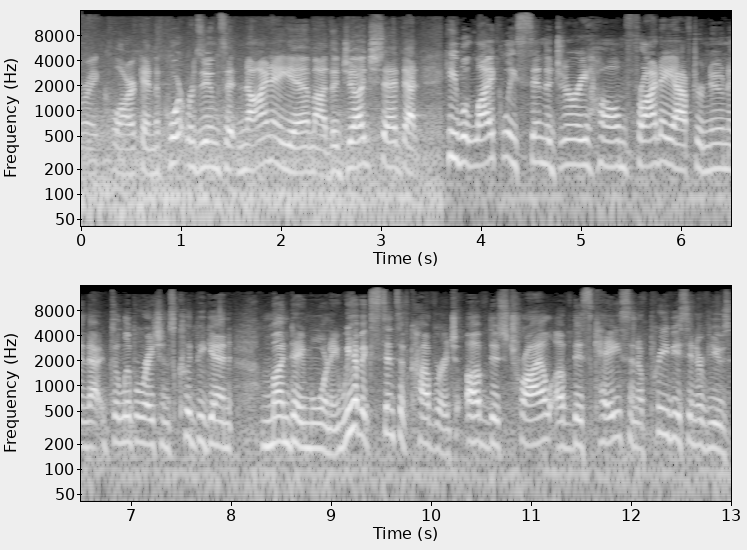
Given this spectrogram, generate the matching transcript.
Right, Clark. And the court resumes at 9 a.m. Uh, the judge said that he will likely send the jury home Friday afternoon and that deliberations could begin Monday morning. We have extensive coverage of this trial, of this case, and of previous interviews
